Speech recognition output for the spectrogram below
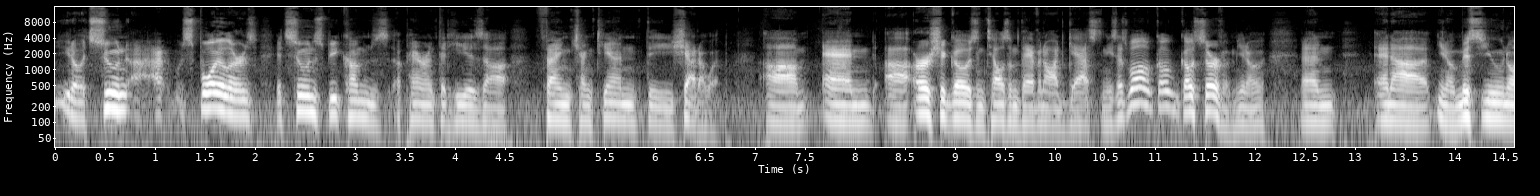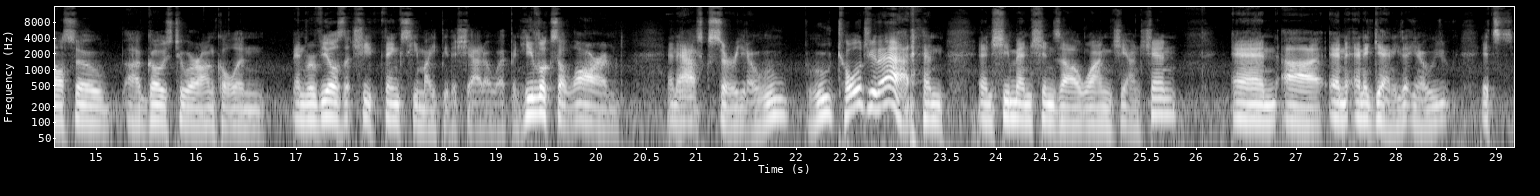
you know, it soon uh, spoilers. It soon becomes apparent that he is uh, Fang Chengtian, the Shadow Whip. Um, and uh, Ursha goes and tells him they have an odd guest, and he says, "Well, go go serve him," you know. And and uh, you know, Miss Yoon also uh, goes to her uncle and and reveals that she thinks he might be the Shadow Whip, and he looks alarmed and asks her, you know, who who told you that? And and she mentions uh, Wang Jianxin, and uh, and and again, you know, it's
